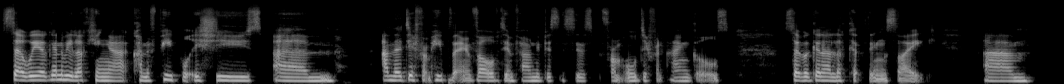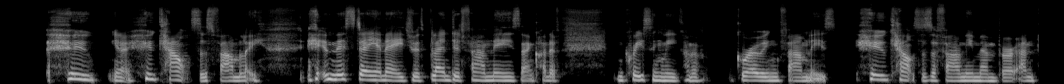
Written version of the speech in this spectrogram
So we are going to be looking at kind of people issues um, and the different people that are involved in family businesses from all different angles. So we're going to look at things like um, who you know who counts as family in this day and age with blended families and kind of increasingly kind of growing families. Who counts as a family member? And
